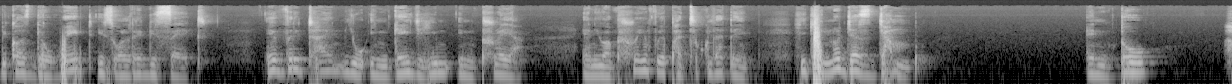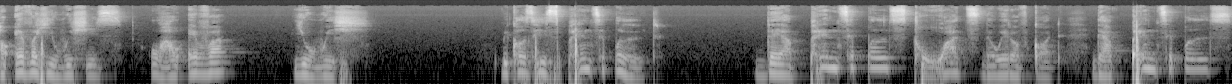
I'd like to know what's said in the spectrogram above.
because the word is already set. Every time you engage Him in prayer and you are praying for a particular thing, he cannot just jump and do however he wishes or however you wish. Because he's principled. There are principles towards the word of God. There are principles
